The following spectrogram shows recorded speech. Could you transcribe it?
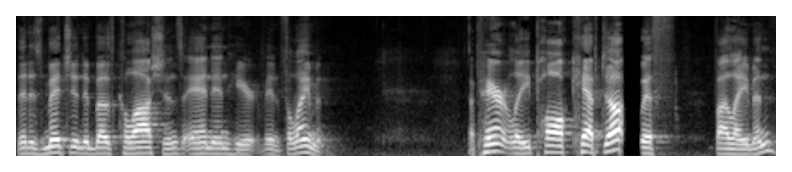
that is mentioned in both Colossians and in here in Philemon. Apparently, Paul kept up with Philemon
